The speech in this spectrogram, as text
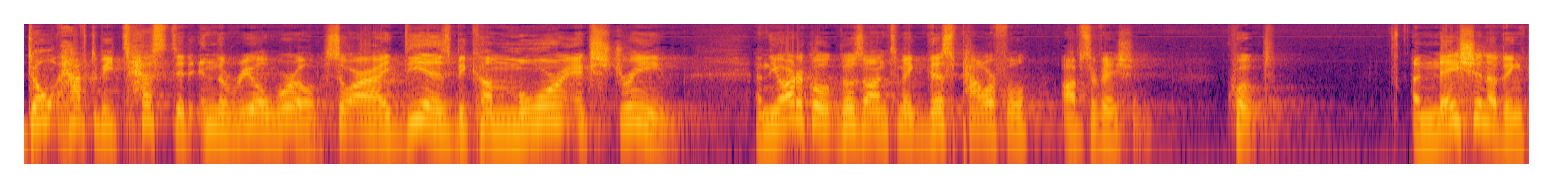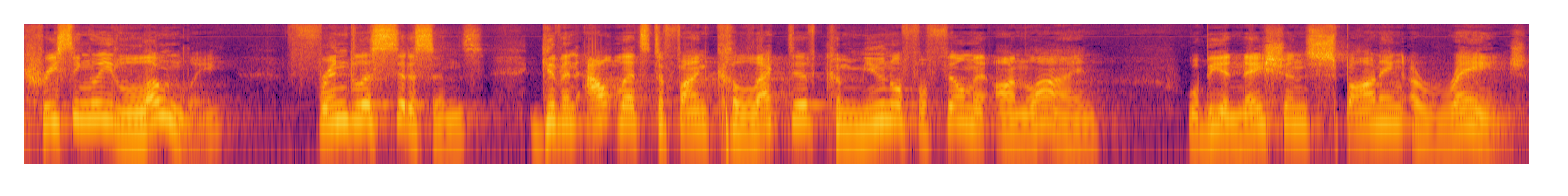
don't have to be tested in the real world. So our ideas become more extreme. And the article goes on to make this powerful observation quote, a nation of increasingly lonely, friendless citizens given outlets to find collective communal fulfillment online, will be a nation spawning a range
